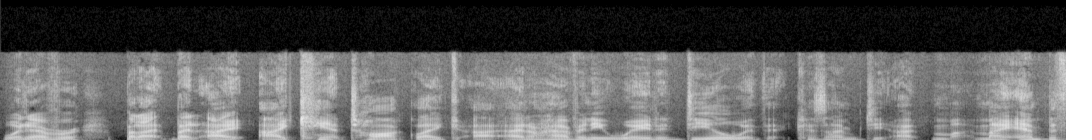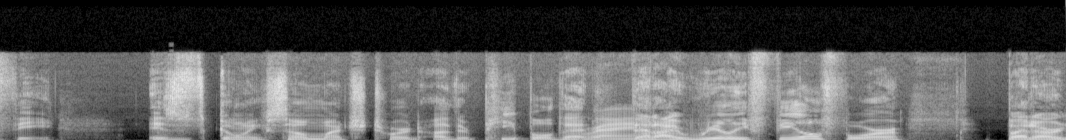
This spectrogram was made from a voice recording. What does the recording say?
whatever but i but i i can't talk like i, I don't have any way to deal with it because i'm de- I, my, my empathy is going so much toward other people that Right. that i really feel for but are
